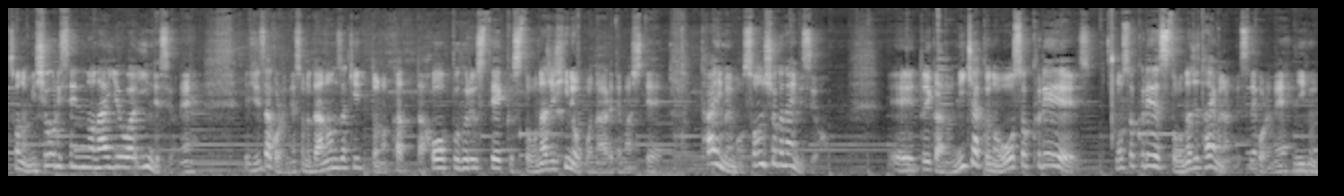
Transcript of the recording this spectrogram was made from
その未勝利戦の内容はいいんですよね実はこれねそのダノンザキットの勝ったホープフルステークスと同じ日に行われてましてタイムも遜色ないんですよ、えー、というかあの2着のオーソクレースオーソクレースと同じタイムなんですねこれね。2分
